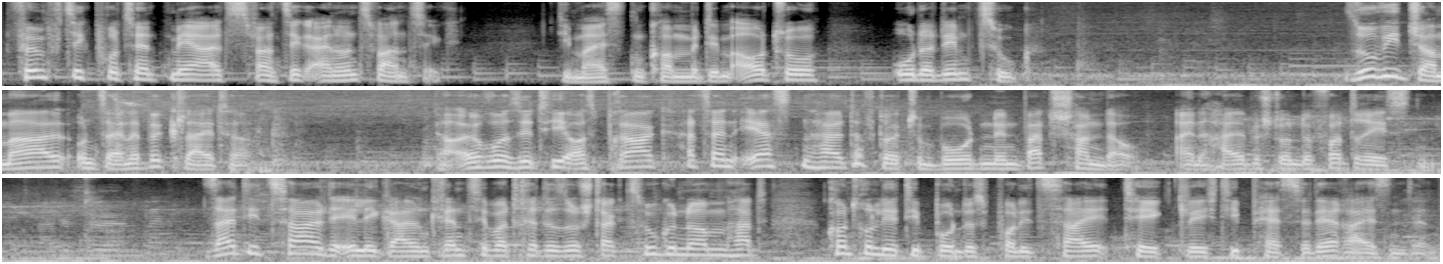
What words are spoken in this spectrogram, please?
50 Prozent mehr als 2021. Die meisten kommen mit dem Auto oder dem Zug. So wie Jamal und seine Begleiter. Der Eurocity aus Prag hat seinen ersten Halt auf deutschem Boden in Bad Schandau, eine halbe Stunde vor Dresden. Seit die Zahl der illegalen Grenzübertritte so stark zugenommen hat, kontrolliert die Bundespolizei täglich die Pässe der Reisenden.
